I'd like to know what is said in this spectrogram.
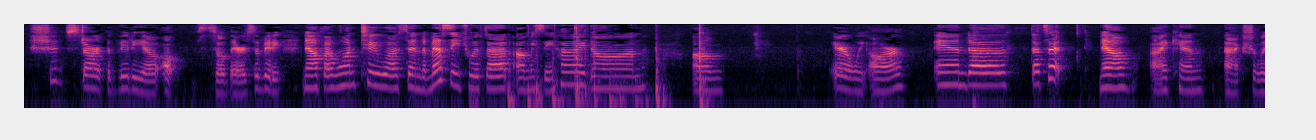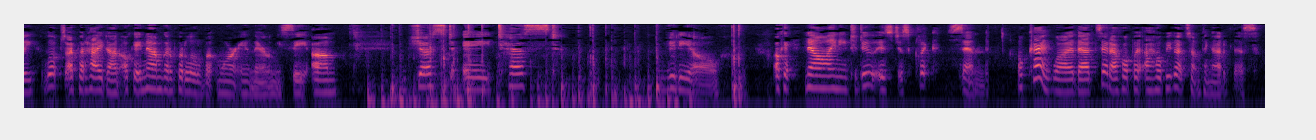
should start the video. Oh, so there's the video. Now if I want to uh, send a message with that, let me see. Hi, Don. Um, there we are. And uh, that's it. Now I can actually, whoops, I put hi, Don. Okay, now I'm going to put a little bit more in there. Let me see. Um, just a test video. Okay, now all I need to do is just click send. Okay, well that's it. I hope I hope you got something out of this.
